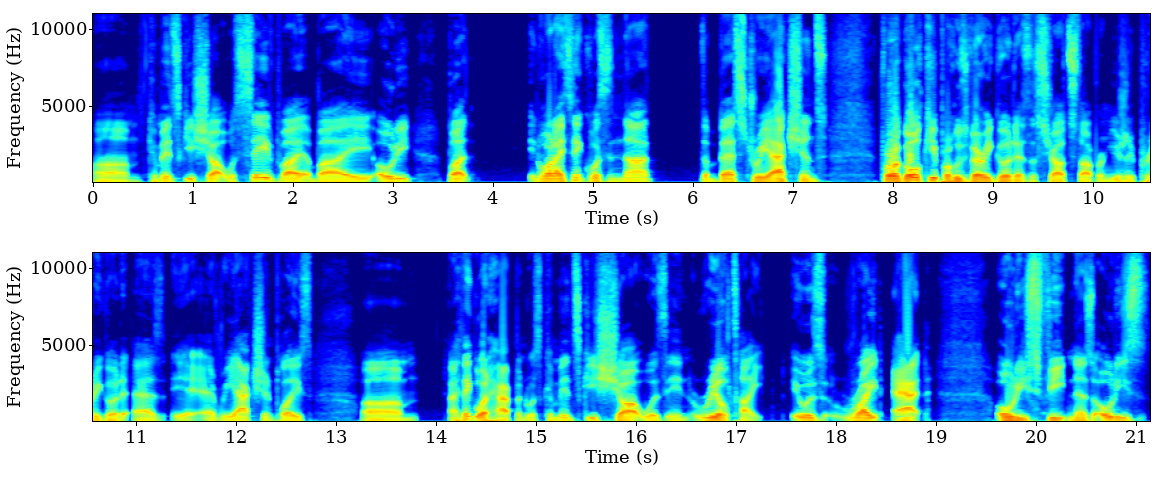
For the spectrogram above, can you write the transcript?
Um, Kaminski's shot was saved by by Odie, but in what I think was not the best reactions for a goalkeeper who's very good as a shot stopper and usually pretty good as at reaction plays. Um, I think what happened was Kaminski's shot was in real tight. It was right at Odie's feet, and as Odie's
